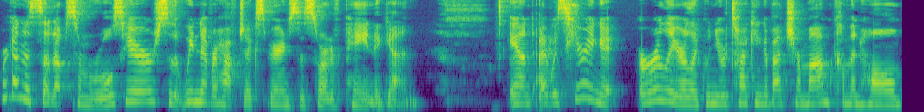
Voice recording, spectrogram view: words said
we're going to set up some rules here so that we never have to experience this sort of pain again. And yes. I was hearing it earlier, like when you were talking about your mom coming home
